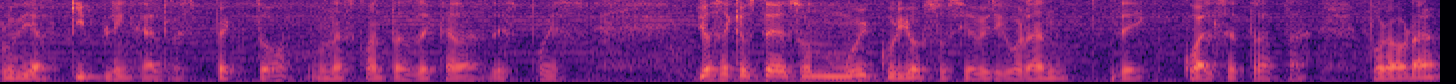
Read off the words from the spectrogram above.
Rudyard Kipling al respecto unas cuantas décadas después. Yo sé que ustedes son muy curiosos y averiguarán de cuál se trata. Por ahora,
